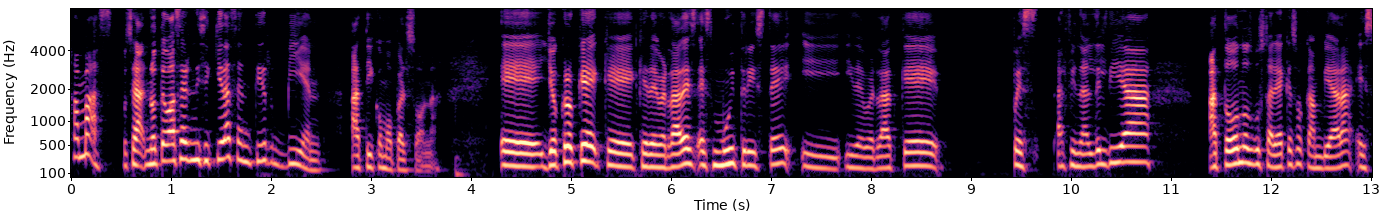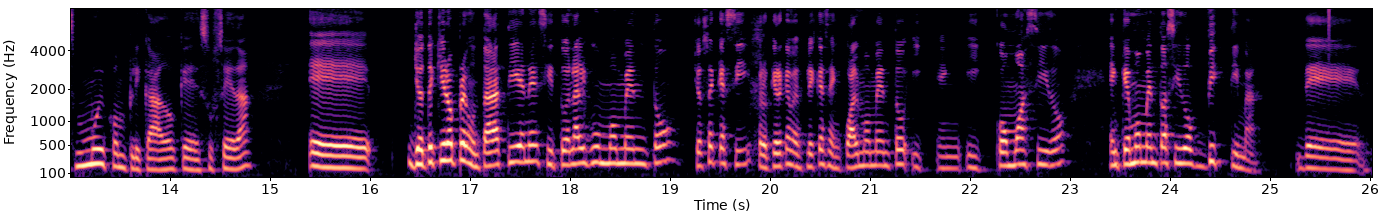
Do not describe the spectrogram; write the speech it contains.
Jamás. O sea, no te va a hacer ni siquiera sentir bien a ti como persona. Eh, yo creo que, que, de verdad es, muy triste y, de verdad que, pues al final del día, a todos nos gustaría que eso cambiara. Es muy complicado que suceda. Eh, yo te quiero preguntar a ti, si tú en algún momento, yo sé que sí, pero quiero que me expliques en cuál momento y, en, cómo ha sido, en qué momento has sido víctima de,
